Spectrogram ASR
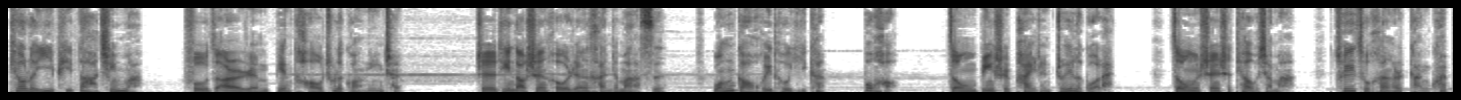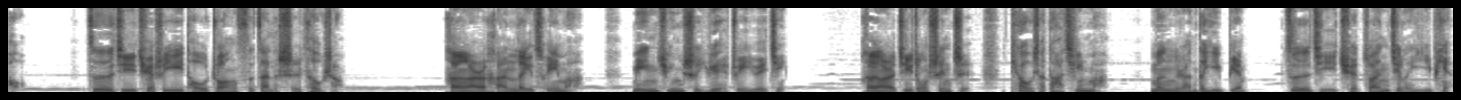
挑了一匹大青马，父子二人便逃出了广宁城。只听到身后人喊着马嘶，王镐回头一看，不好，总兵是派人追了过来，纵身是跳下马，催促汉儿赶快跑，自己却是一头撞死在了石头上。汉儿含泪催马，明军是越追越近。汉儿急中生智，跳下大青马，猛然的一鞭，自己却钻进了一片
